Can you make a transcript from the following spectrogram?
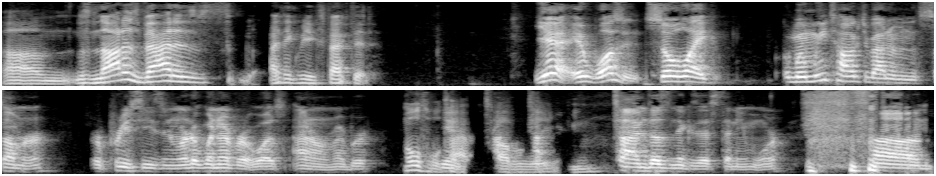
um, it was not as bad as I think we expected. Yeah, it wasn't. So, like, when we talked about him in the summer or preseason, or whenever it was, I don't remember. Multiple times, probably. Time, time, doesn't exist anymore. um,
